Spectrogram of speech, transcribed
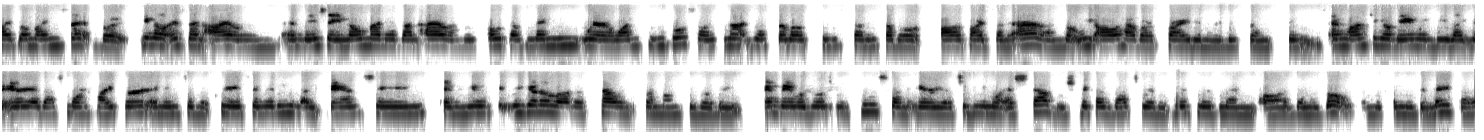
type of mindset. But, you know, it's an island and they say no man is an island. It's out of many. We're one people. So it's not just about Kingston, it's about all parts of the island. But we all have our pride in our different things. And Montego Bay would be like the area that's more hyper and into the creativity, like dancing and music. We get a lot of talent from Montego Bay and they will go to the Kingston area to be more established because that's where the businessmen are going to go when they come to Jamaica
